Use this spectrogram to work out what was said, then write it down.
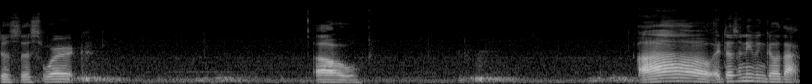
Does this work? Oh. Oh, it doesn't even go that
